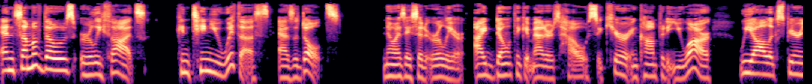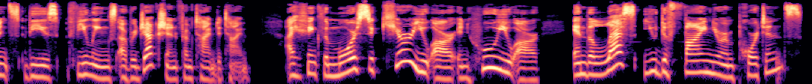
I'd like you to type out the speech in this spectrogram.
And some of those early thoughts continue with us as adults. Now, as I said earlier, I don't think it matters how secure and confident you are. We all experience these feelings of rejection from time to time. I think the more secure you are in who you are and the less you define your importance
